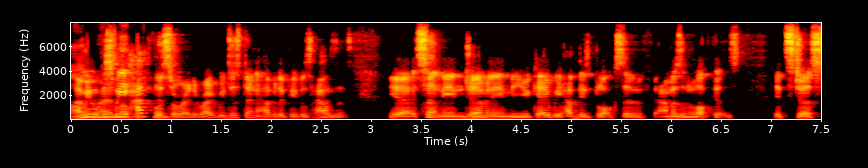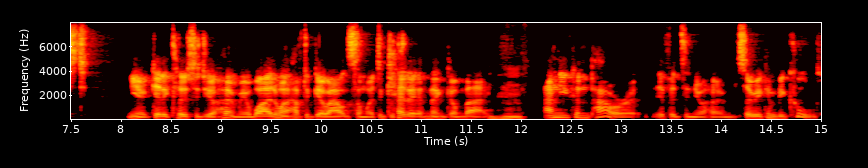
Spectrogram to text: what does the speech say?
Oh, I mean, because we have one. this already, right? We just don't have it at people's houses. Yeah, certainly in Mhm. Germany and the UK, we have these blocks of Amazon lockers. It's just, you know, get it closer to your home. You know, why I don't want to have to go out somewhere to get it and then come back. Mhm. And you can power it if it's in your home, so it can be cooled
